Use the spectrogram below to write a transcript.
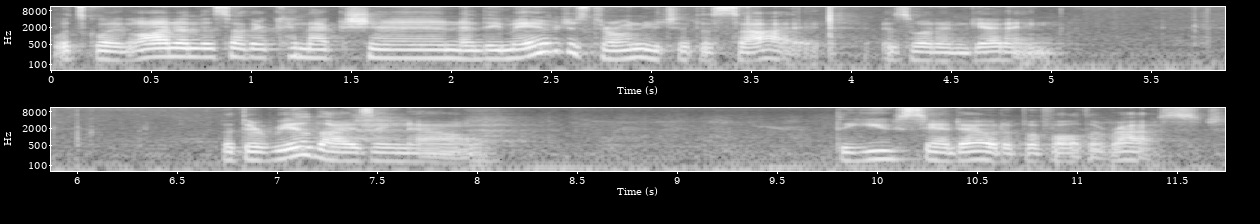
what's going on in this other connection, and they may have just thrown you to the side, is what I'm getting. But they're realizing now that you stand out above all the rest.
